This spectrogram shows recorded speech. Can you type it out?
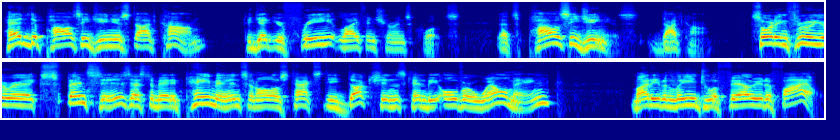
Head to policygenius.com to get your free life insurance quotes. That's policygenius.com. Sorting through your expenses, estimated payments, and all those tax deductions can be overwhelming, might even lead to a failure to file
